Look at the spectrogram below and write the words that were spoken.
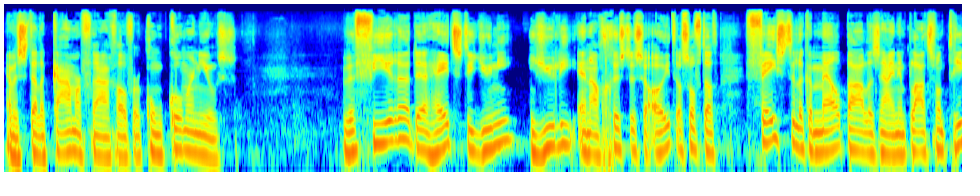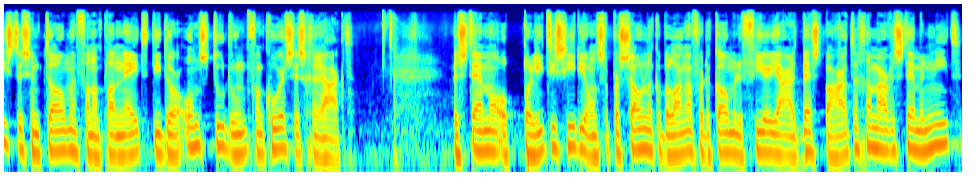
en we stellen kamervragen over komkommernieuws. We vieren de heetste juni, juli en augustus ooit... alsof dat feestelijke mijlpalen zijn... in plaats van trieste symptomen van een planeet... die door ons toedoen van koers is geraakt. We stemmen op politici die onze persoonlijke belangen... voor de komende vier jaar het best behartigen... maar we stemmen niet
